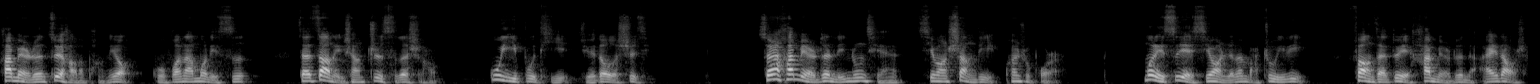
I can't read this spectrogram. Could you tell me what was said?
汉密尔顿最好的朋友古佛纳莫里斯在葬礼上致辞的时候，故意不提决斗的事情。虽然汉密尔顿临终前希望上帝宽恕博尔。莫里斯也希望人们把注意力放在对汉密尔顿的哀悼上，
